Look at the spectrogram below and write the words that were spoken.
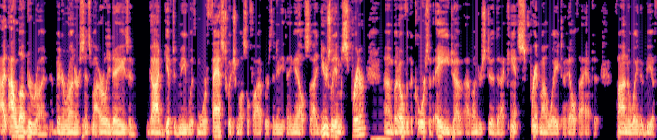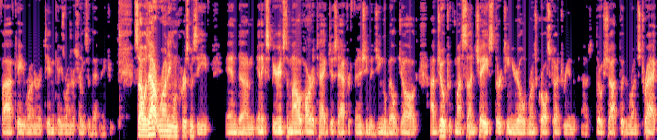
I, I love to run. I've been a runner since my early days, and God gifted me with more fast twitch muscle fibers than anything else. I usually am a sprinter, um, but over the course of age, I've, I've understood that I can't sprint my way to health. I have to find a way to be a 5K runner, a 10K runner, things of that nature. So I was out running on Christmas Eve and um, and experienced a mild heart attack just after finishing the Jingle Bell jog. I've joked with my son Chase, 13 year old, runs cross country and uh, throws shot put and runs track.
